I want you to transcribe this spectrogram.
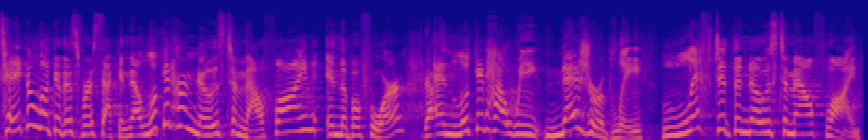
Take a look at this for a second. Now look at her nose to mouth line in the before Yep. and look at how we measurably lifted the nose to mouth line.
